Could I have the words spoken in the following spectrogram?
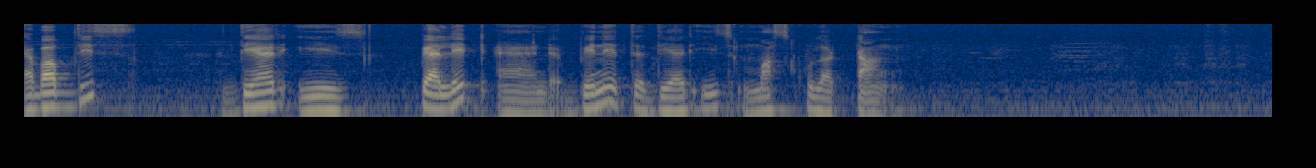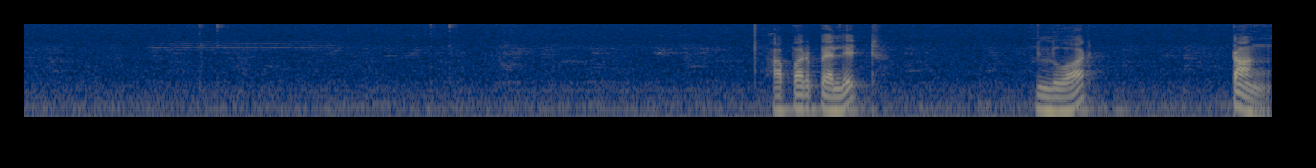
Above this there is palate and beneath there is muscular tongue. Upper palate lower tongue.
